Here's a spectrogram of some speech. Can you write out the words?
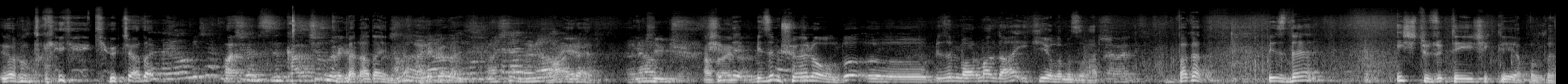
yorulduk 2-3 aday. Aday olmayacak mı? Başkanım sizin kaç yıldır Ben adayım. Öne alın. Başkan öne alın. Hayır hayır. Öne alın. 2-3 Şimdi bizim şöyle oldu. e, Bizim normal daha iki yılımız var. Evet. Fakat bizde iş tüzük değişikliği yapıldı.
